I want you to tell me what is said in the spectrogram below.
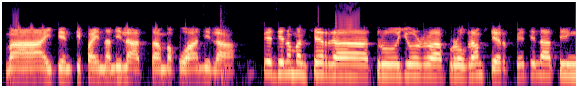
ma-identify na nila at ah, makuha nila, pwede naman sir ah, through your ah, program sir, pwede nating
